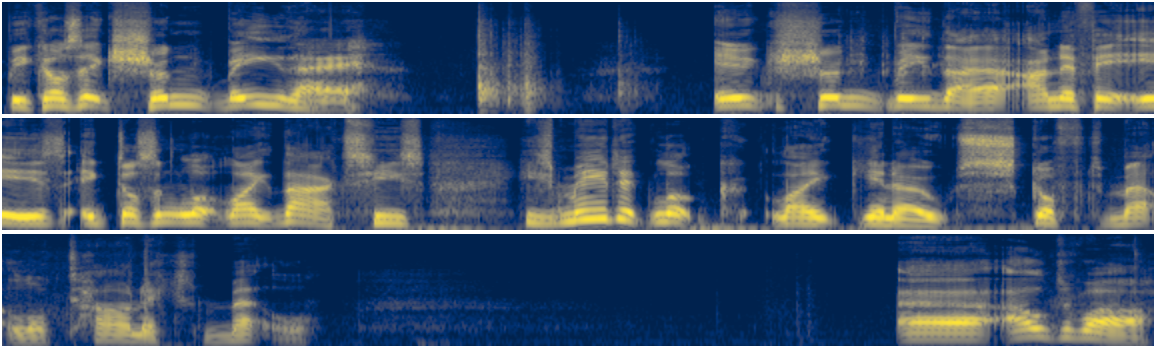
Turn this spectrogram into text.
Because it shouldn't be there. It shouldn't be there, and if it is, it doesn't look like that. He's he's made it look like, you know, scuffed metal or tarnished metal uh, Alduar,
